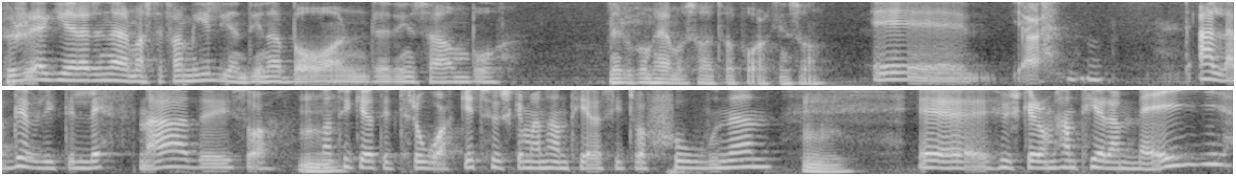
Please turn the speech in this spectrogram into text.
Hur reagerade närmaste familjen, dina barn, din sambo, när du kom hem och sa att du har Parkinson? Eh, ja, alla blev lite ledsna, det är ju så. Man tycker att det är tråkigt. Hur ska man hantera situationen? Eh, hur ska de hantera mig?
